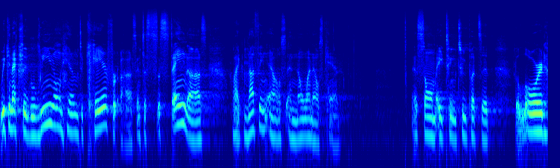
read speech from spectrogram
we can actually lean on Him to care for us and to sustain us like nothing else and no one else can. As Psalm 18:2 puts it, The Lord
